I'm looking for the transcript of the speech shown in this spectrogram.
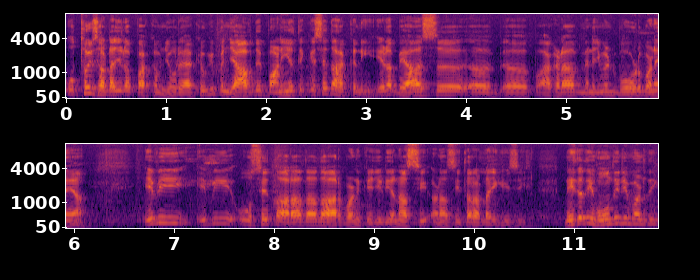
ਉੱਥੋਂ ਹੀ ਸਾਡਾ ਜਿਹੜਾ ਪੱਖ ਕਮਜ਼ੋਰ ਆ ਕਿਉਂਕਿ ਪੰਜਾਬ ਦੇ ਪਾਣੀਆਂ ਤੇ ਕਿਸੇ ਦਾ ਹੱਕ ਨਹੀਂ। ਜਿਹੜਾ ਬਿਆਸ ਅ, ਭਾਖੜਾ ਮੈਨੇਜਮੈਂਟ ਬੋਰਡ ਬਣਿਆ ਇਹ ਵੀ ਇਹ ਵੀ ਉਸੇ ਧਾਰਾ ਦਾ ਆਧਾਰ ਬਣ ਕੇ ਜਿਹੜੀ 79 79 ਧਾਰਾ ਲਾਈ ਗਈ ਸੀ। ਨਹੀਂ ਤਾਂ ਦੀ ਹੋਂਦ ਹੀ ਨਹੀਂ ਬਣਦੀ।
